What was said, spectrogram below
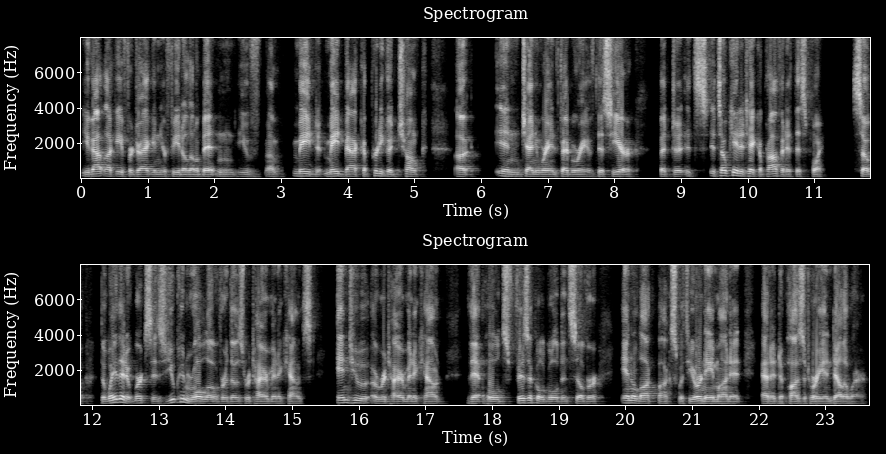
You got lucky for dragging your feet a little bit, and you've um, made made back a pretty good chunk uh, in January and February of this year. But uh, it's it's okay to take a profit at this point. So the way that it works is you can roll over those retirement accounts into a retirement account that holds physical gold and silver in a lockbox with your name on it at a depository in Delaware.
